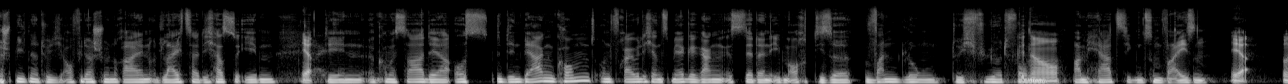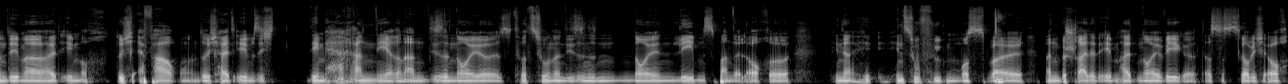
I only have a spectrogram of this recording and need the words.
spielt natürlich auch wieder schön rein. Und gleichzeitig hast du eben Ja. den äh, Kommissar, der aus den Bergen kommt und freiwillig ans Meer gegangen ist, der dann eben auch diese Wandlung durchführt vom Genau. Barmherzigen zum Weisen. Ja, und dem er halt eben auch durch Erfahrungen, durch halt eben sich dem herannähern an diese neue Situation, an diesen neuen Lebenswandel auch äh, hin, hi- hinzufügen muss, weil man bestreitet eben halt neue Wege. Das ist, glaube ich, auch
